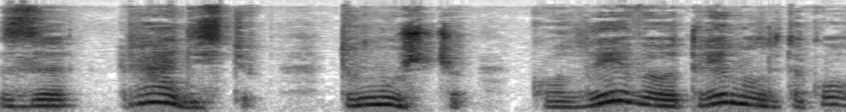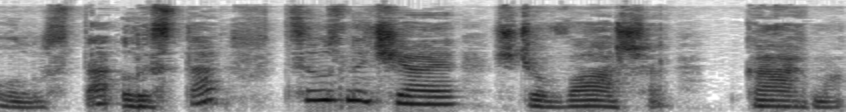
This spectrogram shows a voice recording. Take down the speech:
з радістю, тому що коли ви отримали такого листа, листа, це означає, що ваша карма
